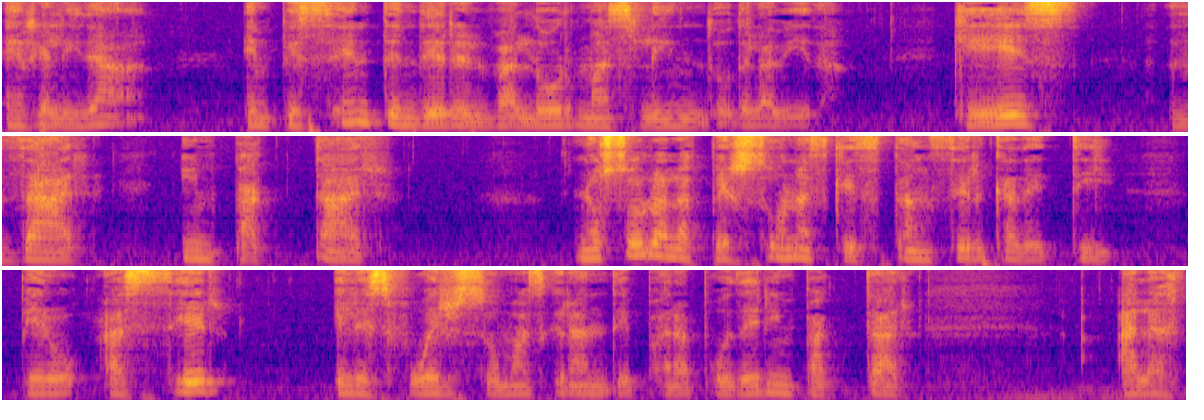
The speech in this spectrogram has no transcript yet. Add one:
en realidad, empecé a entender el valor más lindo de la vida que es dar, impactar, no solo a las personas que están cerca de ti, pero hacer el esfuerzo más grande para poder impactar a las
